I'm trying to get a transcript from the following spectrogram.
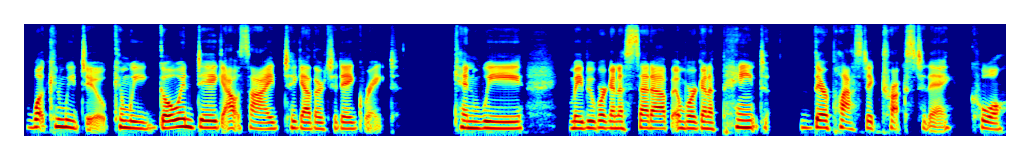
what can we do? Can we go and dig outside together today? Great. Can we, maybe we're going to set up and we're going to paint their plastic trucks today. Cool.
